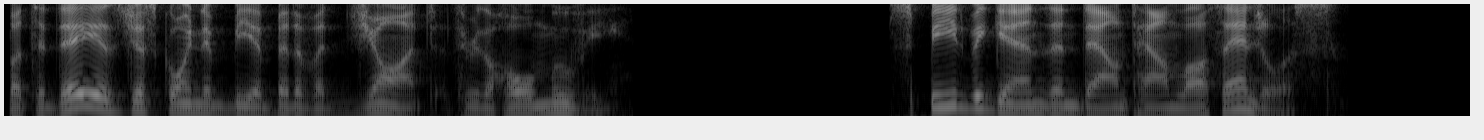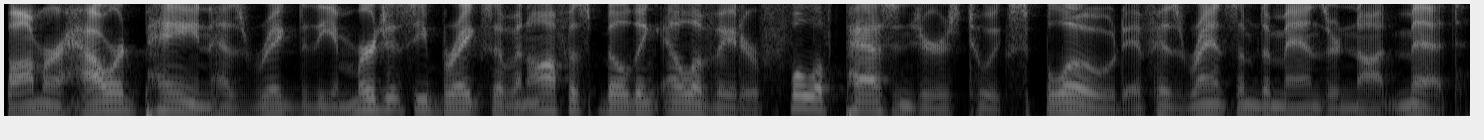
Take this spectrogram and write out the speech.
But today is just going to be a bit of a jaunt through the whole movie. Speed begins in downtown Los Angeles. Bomber Howard Payne has rigged the emergency brakes of an office building elevator full of passengers to explode if his ransom demands are not met.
